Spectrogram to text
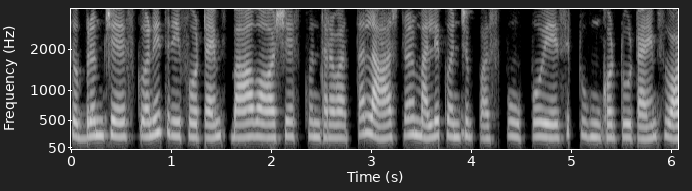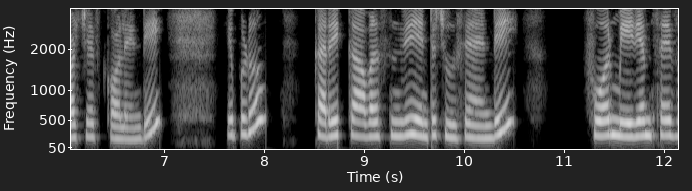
శుభ్రం చేసుకొని 3, 4 టైమ్స్ బాగా వాష్ చేసుకున్న తర్వాత లాస్ట్‌లో మళ్ళీ కొంచెం పసుపు, ఉప్పు వేసి టూ ఇంకో టూ టైమ్స్ వాష్ చేసుకోవాలండి. ఇప్పుడు కర్రీకి కావాల్సినవి ఏంటో చూసేయండి. ఫోర్ మీడియం సైజ్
